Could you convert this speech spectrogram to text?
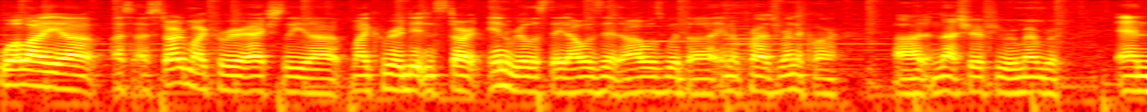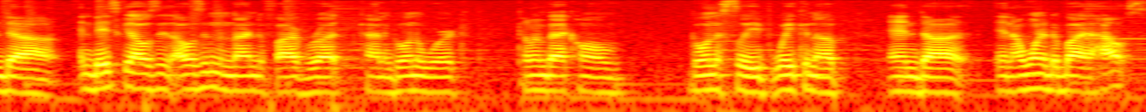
Well, I, uh, I started my career actually. Uh, my career didn't start in real estate. I was in I was with uh, Enterprise Rent a Car. Uh, I'm not sure if you remember. And uh, and basically I was in, I was in the nine to five rut, kind of going to work, coming back home, going to sleep, waking up, and uh, and I wanted to buy a house.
